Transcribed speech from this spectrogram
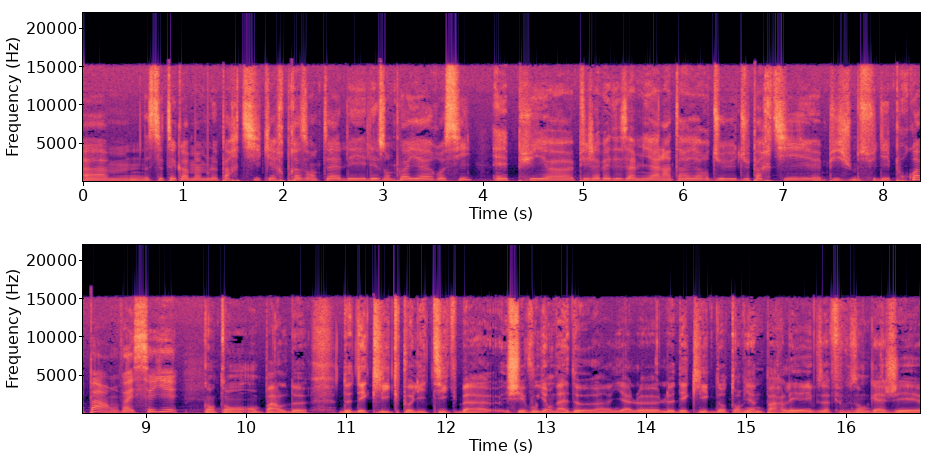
Euh, c'était quand même le parti qui représentait les, employeurs aussi. Et puis, euh, puis j'avais des amis à l'intérieur du, parti. Et puis je me suis dit pourquoi pas, on va essayer. Quand on, parle de, déclic politique, bah, chez vous il y en a deux. Hein. Il y a le, déclic dont on vient de parler, vous a fait vous engager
